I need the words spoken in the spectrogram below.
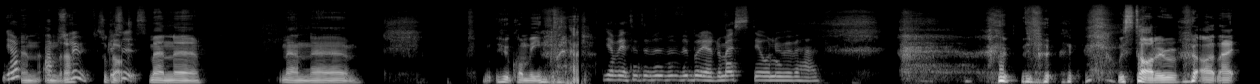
Ja, än andra. absolut. Såklart. Precis. Men, eh, men eh, hur kom vi in på det här? Jag vet inte, vi, vi började med SD och nu är vi här. We started, ja nej.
